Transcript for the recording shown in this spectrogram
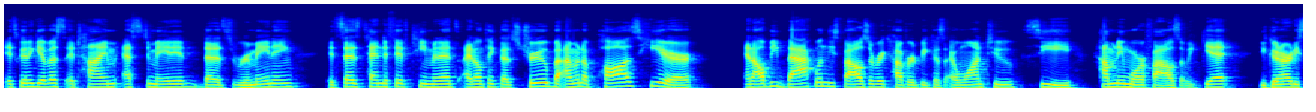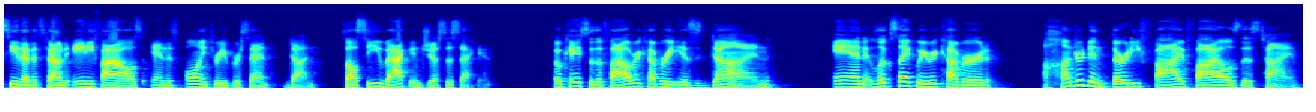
It's going to give us a time estimated that it's remaining. It says 10 to 15 minutes. I don't think that's true, but I'm going to pause here and I'll be back when these files are recovered because I want to see how many more files that we get. You can already see that it's found 80 files and it's only 3% done. So I'll see you back in just a second. Okay, so the file recovery is done, and it looks like we recovered 135 files this time.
